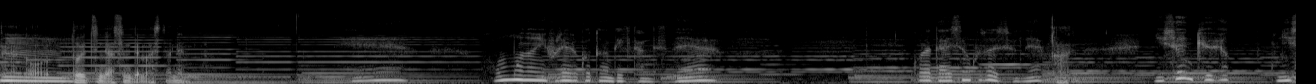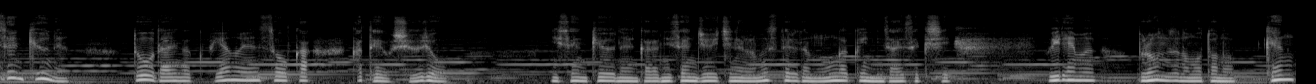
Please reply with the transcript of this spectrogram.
あうん。のドイツには住んでましたね。へえ。本物に触れることができたんですね。これは大事なことですよね。はい。2900 2009年同大学ピアノ演奏家課程を修了。2009年から2011年アムステルダム音楽院に在籍しウィレム・ブロンズの元の研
